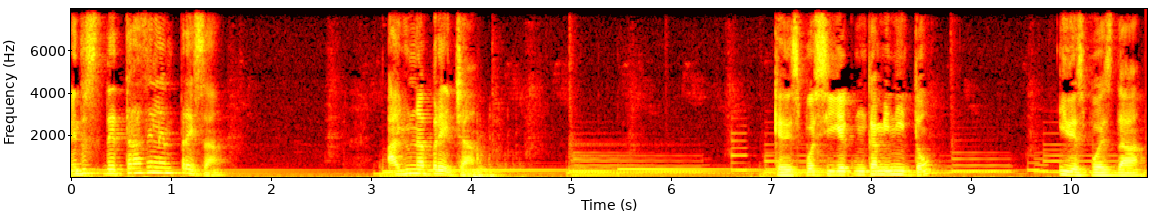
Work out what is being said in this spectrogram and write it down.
Entonces, detrás de la empresa hay una brecha que después sigue un caminito y después da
